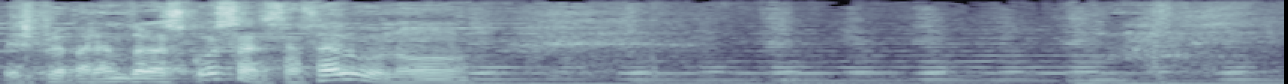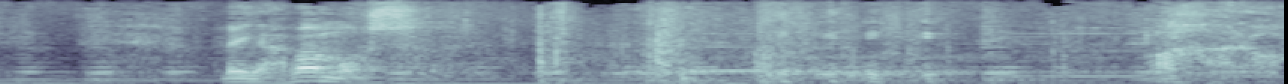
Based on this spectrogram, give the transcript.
¿Ves preparando las cosas? Haz algo, ¿no? Venga, vamos. Pájaro.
